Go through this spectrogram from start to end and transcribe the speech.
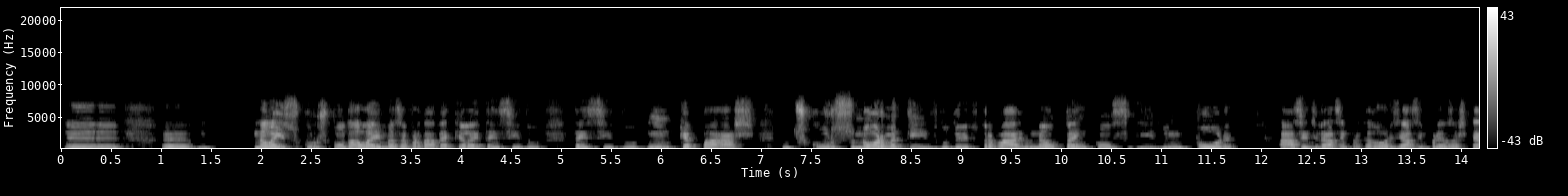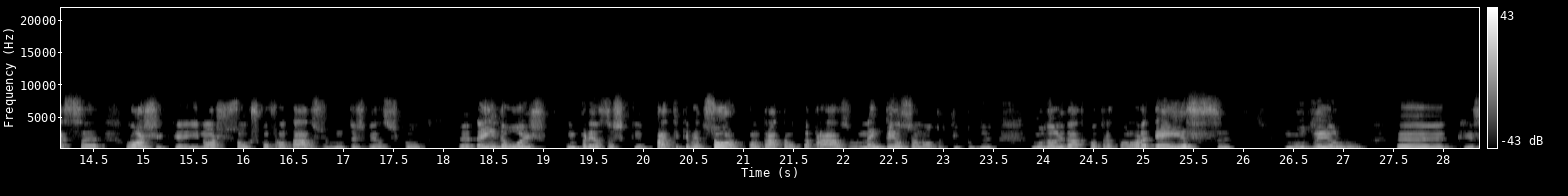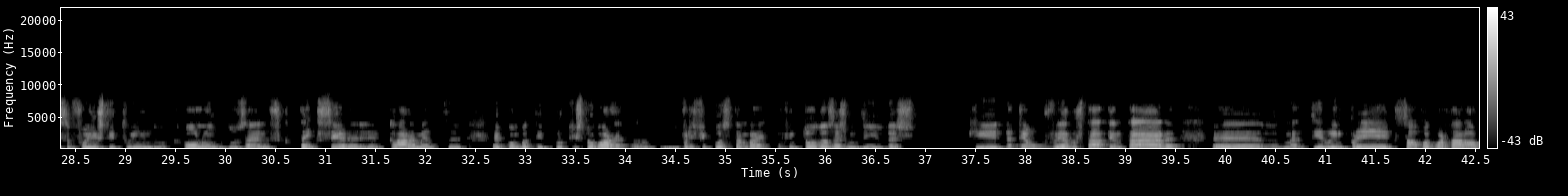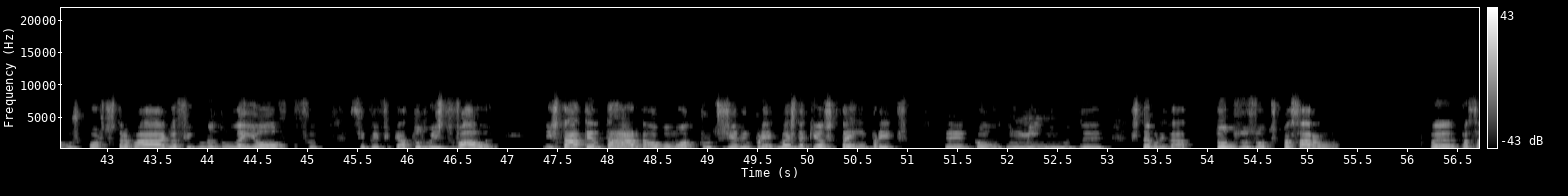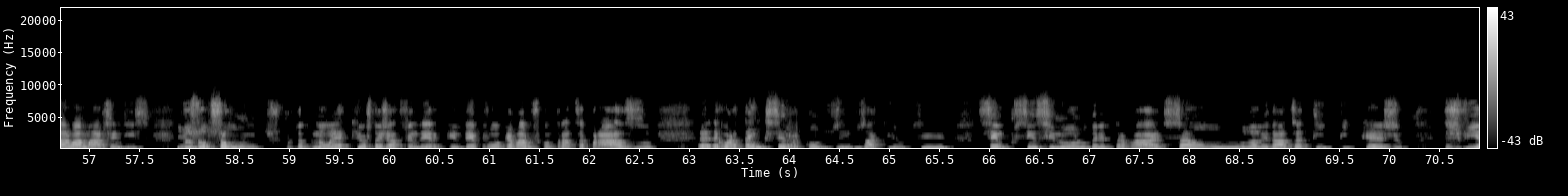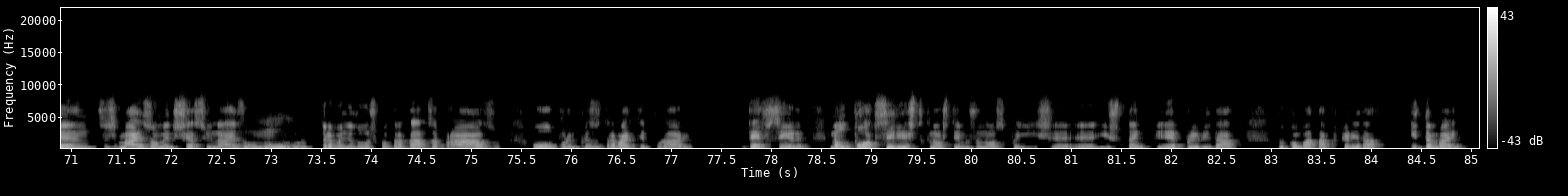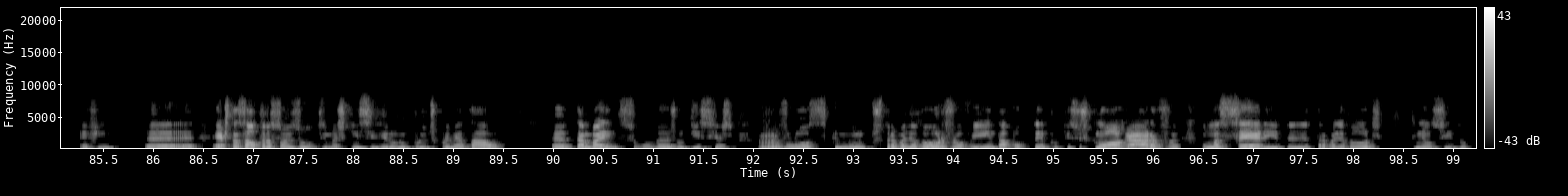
Uh, uh, não é isso que corresponde à lei, mas a verdade é que a lei tem sido, tem sido incapaz, o discurso normativo do direito do trabalho não tem conseguido impor às entidades empregadoras e às empresas essa lógica, e nós somos confrontados muitas vezes com ainda hoje, empresas que praticamente só contratam a prazo, nem pensam noutro tipo de modalidade contratual. Ora, é esse modelo uh, que se foi instituindo ao longo dos anos que tem que ser uh, claramente combatido, porque isto agora verificou-se também. Enfim, todas as medidas que até o governo está a tentar manter o emprego, salvaguardar alguns postos de trabalho, a figura do layoff, simplificar, tudo isto vale e está a tentar, de algum modo, proteger o emprego, mas daqueles que têm empregos eh, com um mínimo de estabilidade. Todos os outros passaram passaram à margem disso. E os outros são muitos, portanto, não é que eu esteja a defender que devam acabar os contratos a prazo, eh, agora têm que ser reconduzidos àquilo que sempre se ensinou no direito de trabalho, são modalidades atípicas, desviantes, mais ou menos excepcionais, o número de trabalhadores contratados a prazo ou por empresa de trabalho temporário deve ser, não pode ser este que nós temos no nosso país. Eh, eh, isto tem, é a prioridade do combate à precariedade e também, enfim, eh, estas alterações últimas que incidiram no período experimental, também, segundo as notícias, revelou-se que muitos trabalhadores, ouvi ainda há pouco tempo notícias que no Algarve uma série de trabalhadores tinham sido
